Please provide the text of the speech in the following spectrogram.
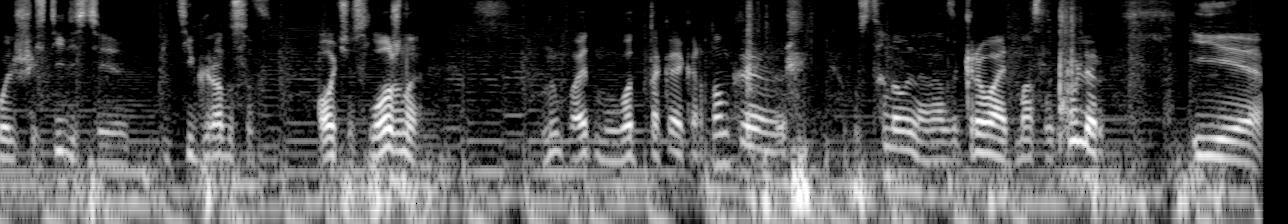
больше 65 градусов очень сложно. Ну, поэтому вот такая картонка установлена, она закрывает масло-кулер. И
